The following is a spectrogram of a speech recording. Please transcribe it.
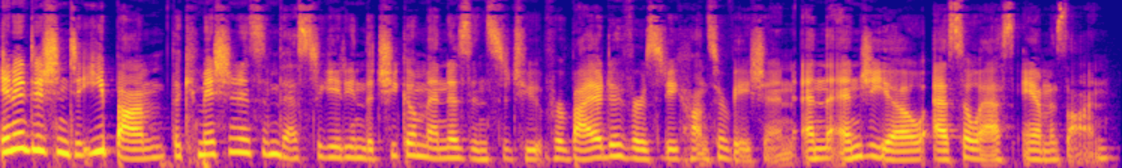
In addition to IPAM, the Commission is investigating the Chico Mendes Institute for Biodiversity Conservation and the NGO SOS Amazon.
